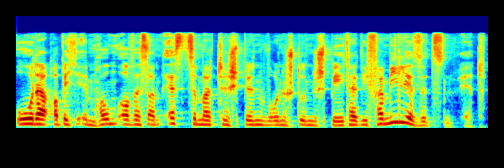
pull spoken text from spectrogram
oder ob ich im Homeoffice am Esszimmertisch bin, wo eine Stunde später die Familie sitzen wird.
